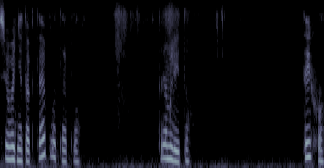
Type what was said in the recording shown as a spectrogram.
Сьогодні так тепло, тепло. Прям літо. Тихо.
